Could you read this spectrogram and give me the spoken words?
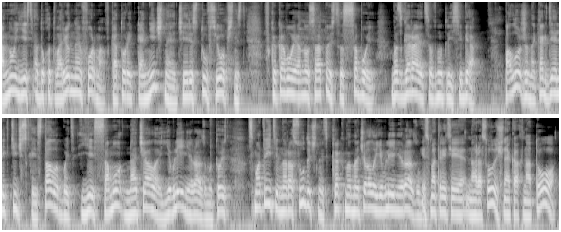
Оно есть одухотворенная форма, в которой конечное через ту всеобщность, в каковой оно соотносится с собой, возгорается внутри себя – положено как диалектическое, стало быть, есть само начало явления разума. То есть смотрите на рассудочность как на начало явления разума. И смотрите на рассудочное как на то,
